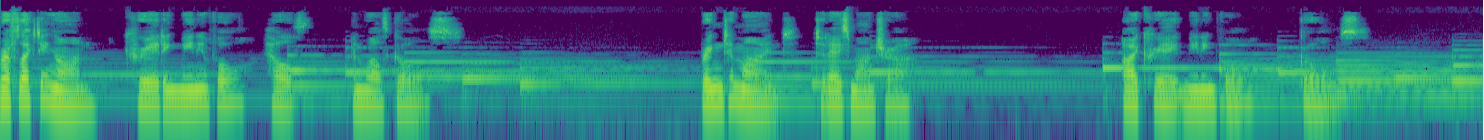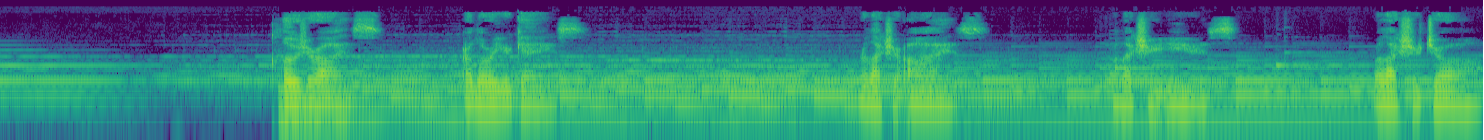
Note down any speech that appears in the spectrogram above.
reflecting on creating meaningful health and wealth goals. Bring to mind today's mantra I create meaningful goals. Close your eyes or lower your gaze. Relax your eyes, relax your ears, relax your jaw.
